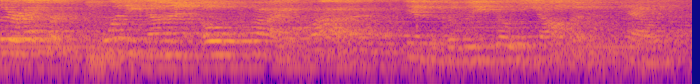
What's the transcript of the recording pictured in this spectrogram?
Clear effort, 29.055. Into the lead goes Shaamen, Callie.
